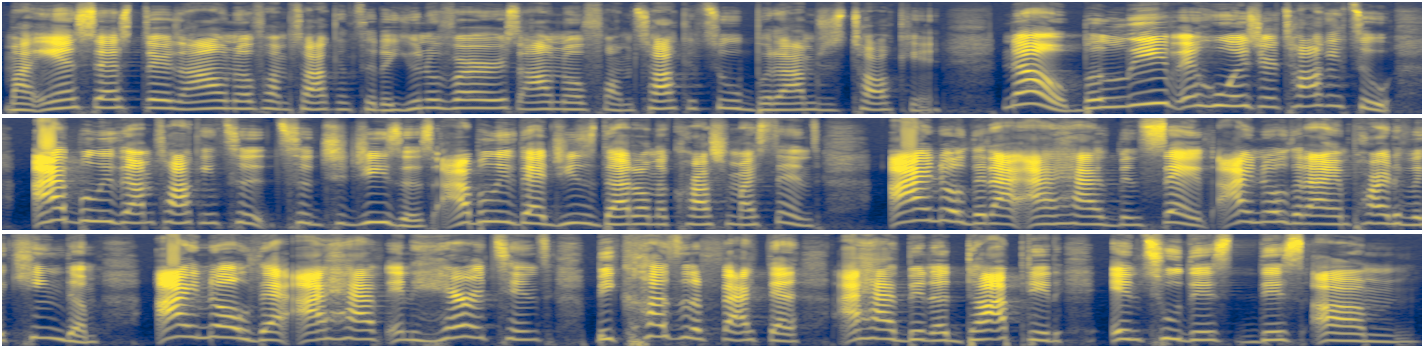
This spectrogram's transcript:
my ancestors. I don't know if I'm talking to the universe. I don't know if I'm talking to, but I'm just talking. No, believe in who is you're talking to. I believe that I'm talking to, to, to Jesus. I believe that Jesus died on the cross for my sins. I know that I, I have been saved. I know that I am part of a kingdom. I know that I have inheritance because of the fact that I have been adopted into this this um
